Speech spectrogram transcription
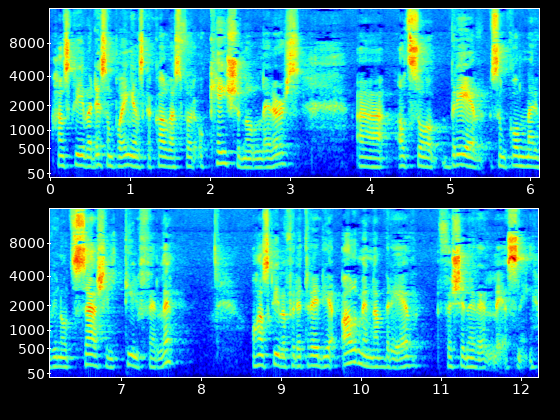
Han skriver det som på engelska kallas för occasional letters, uh, alltså brev som kommer vid något särskilt tillfälle. Och han skriver för det tredje allmänna brev för generell läsning.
